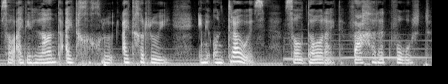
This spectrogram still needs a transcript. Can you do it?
sal uit die land uitgegroei uitgeroei en die ontroues sal daaruit weggeruk word.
